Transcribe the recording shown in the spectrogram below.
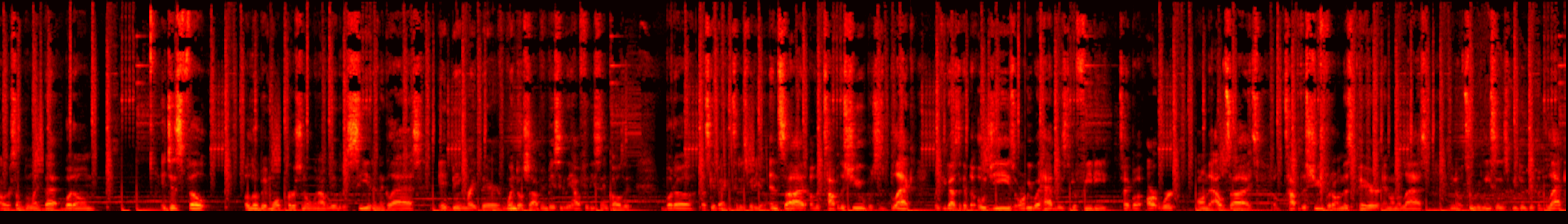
or something like that. But um, it just felt a little bit more personal when I was able to see it in the glass, it being right there, window shopping, basically how 50 Cent calls it. But uh, let's get back into this video. Inside of the top of the shoe, which is black, but if you guys look at the OGs, or we would have this graffiti type of artwork on the outsides of the top of the shoe, but on this pair and on the last, you know, two releases, we do get the black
